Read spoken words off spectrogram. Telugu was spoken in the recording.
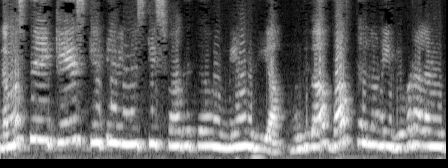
నమస్తే కేఎస్కే టీవీ న్యూస్కి స్వాగతం. నేను రియా. ముందుగా వార్తల్లోని వివరాలను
